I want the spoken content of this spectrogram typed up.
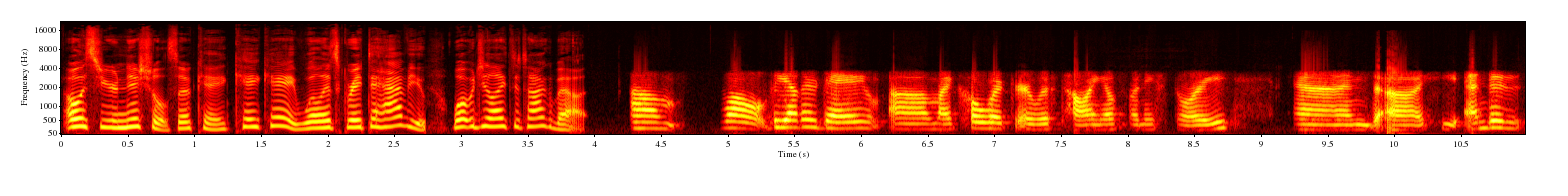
Oh, it's your initials. Okay. KK. Well, it's great to have you. What would you like to talk about? Um, well, the other day, uh, my coworker was telling a funny story, and uh, he ended.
